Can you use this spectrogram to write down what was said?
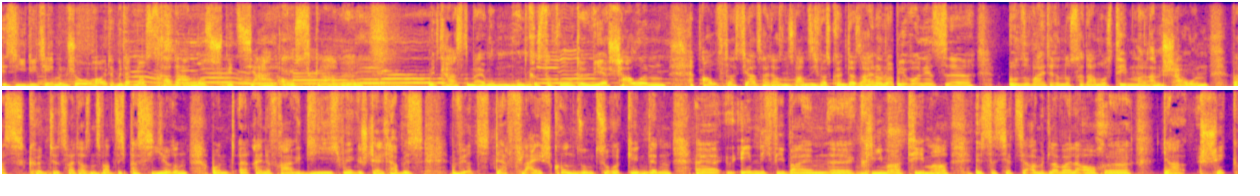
Ist sie, die Themenshow, heute mit der Nostradamus Spezialausgabe. Mit Carsten Meimum und Christoph Rote. Wir schauen auf das Jahr 2020, was könnte da sein? Und wir wollen jetzt äh, unsere weiteren Nostradamus-Themen mal anschauen. Was könnte 2020 passieren? Und äh, eine Frage, die ich mir gestellt habe, ist, wird der Fleischkonsum zurückgehen? Denn äh, ähnlich wie beim äh, Klimathema ist es jetzt ja auch mittlerweile auch äh, ja schick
